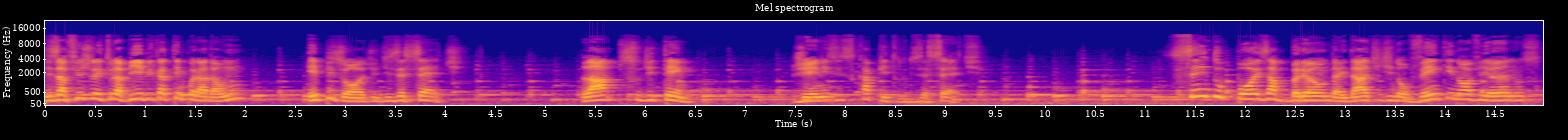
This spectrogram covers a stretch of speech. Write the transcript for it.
Desafio de Leitura Bíblica, temporada 1, episódio 17. Lapso de tempo. Gênesis, capítulo 17. Sendo, pois, Abrão da idade de 99 anos,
